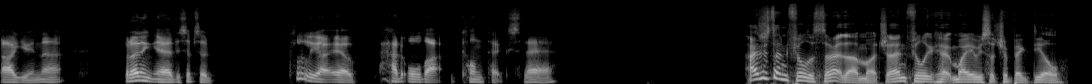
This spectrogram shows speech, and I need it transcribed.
arguing that, but I think yeah, this episode clearly I uh, had all that context there. I just didn't feel the threat that much. I didn't feel like it was such a big deal.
